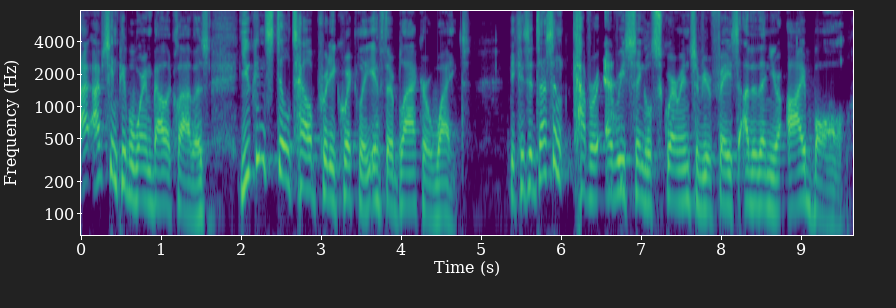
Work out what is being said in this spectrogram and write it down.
I've seen people wearing balaclavas. You can still tell pretty quickly if they're black or white because it doesn't cover every single square inch of your face other than your eyeball.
